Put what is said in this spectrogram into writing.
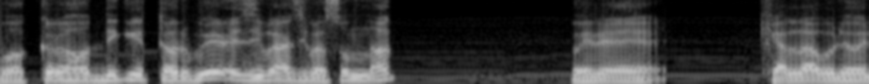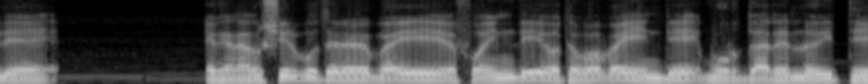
বক্কর হদ্দিকে তরবি জিবা জিবা সুন্নত। কইলে খেলা বলে হইলে এখানে শিরপুতের বাই ফইন্দে অথবা বাই ইন্দে মুরদারে লইতে।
